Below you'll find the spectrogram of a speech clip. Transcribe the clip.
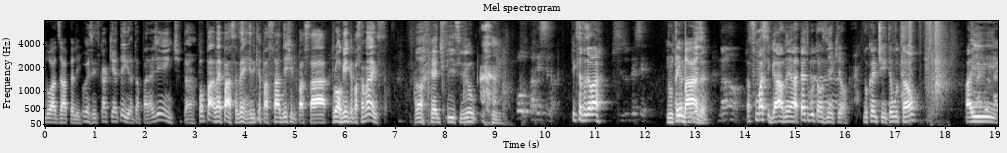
do WhatsApp ali. Ô, você ficar quieto aí, atrapalha a gente, tá? Vai, passa, vem. Ele quer passar, deixa ele passar. Por alguém quer passar mais? Ah, é difícil, viu? O Ô, tá descendo. que, que você vai fazer lá? Preciso descer. Não tem base. comida? Não. Vai fumar cigarro, né? Aperta o botãozinho aqui, ó. No cantinho tem um botão. Aí.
